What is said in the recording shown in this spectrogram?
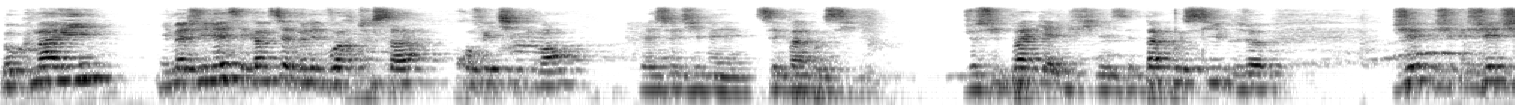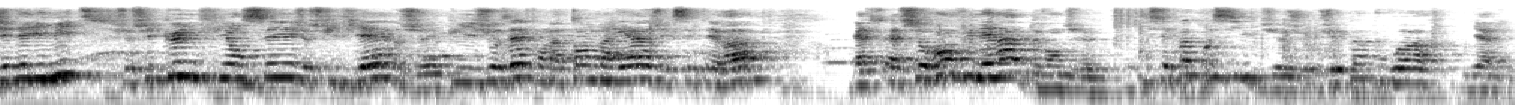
Donc Marie, imaginez, c'est comme si elle venait de voir tout ça prophétiquement, et elle se dit mais c'est pas possible. Je suis pas qualifiée, c'est pas possible. J'ai des limites, je suis qu'une fiancée, je suis vierge, et puis Joseph, on attend le mariage, etc. Elle, se rend vulnérable devant Dieu. Elle dit, c'est pas possible, Dieu, je ne vais pas pouvoir y arriver.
